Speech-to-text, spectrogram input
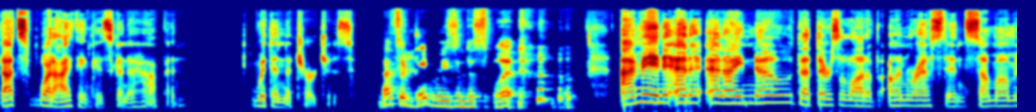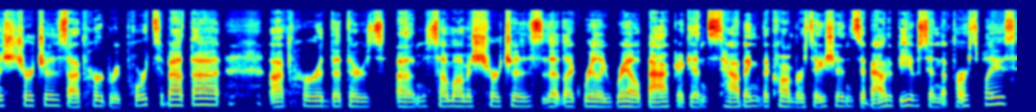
That's what I think is going to happen within the churches. That's a good reason to split. I mean, and and I know that there's a lot of unrest in some Amish churches. I've heard reports about that. I've heard that there's um, some Amish churches that like really rail back against having the conversations about abuse in the first place.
